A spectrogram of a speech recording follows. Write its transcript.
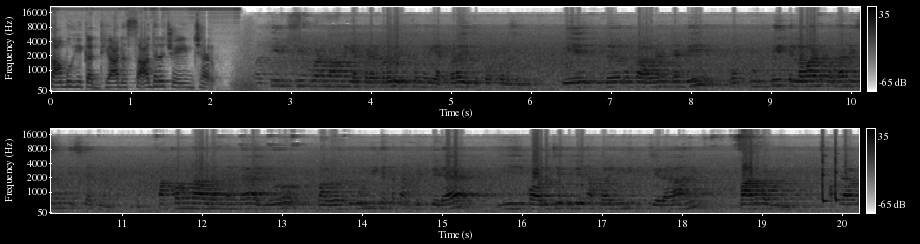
సామూహిక ధ్యాన సాధన చేయించారు. ప్రతి విషయం కూడా మనం ఎక్కడెక్కడో ఎదుర్కొన్నాం ఎక్కడ ఎదుర్కోకూడదు ఏ ఇదే ఒక ఆవిడంటండి ఒక కుంటి పిల్లవాడిని కూడా వేసుకుని తీసుకెళ్తున్నాను. పక్కన ఉన్న అయ్యో భగవంతుడు నీకు ఇంత కనిపెట్టాడా? ఈ కాలు చేతులు లేని అబ్బాయిని నీకు ఇచ్చాడా అని బాధపడింది అప్పుడు ఆవిడ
